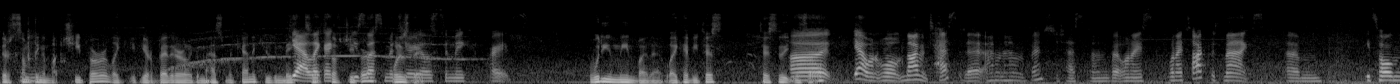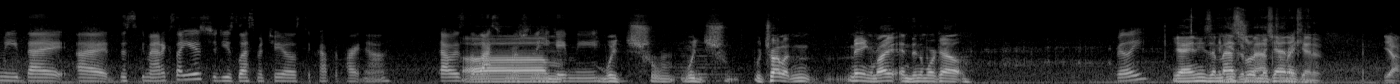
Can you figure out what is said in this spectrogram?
there's something about cheaper. Like if you're better, like a master mechanic, you can make yeah, some like I stuff use cheaper. less What is that? materials to make parts. What do you mean by that? Like, have you test, tested it Uh, yourself? yeah, when, well, no, I haven't tested it. I don't have a bench to test it on. But when I when I talked with Max, um, he told me that uh, the schematics I use should use less materials to craft the part now. That was the last promotion that Um, he gave me. We tr- we tr- we tried with M- Ming, right, and didn't work out. Really? Yeah, and he's a And master, he's a master mechanic. mechanic. Yeah.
